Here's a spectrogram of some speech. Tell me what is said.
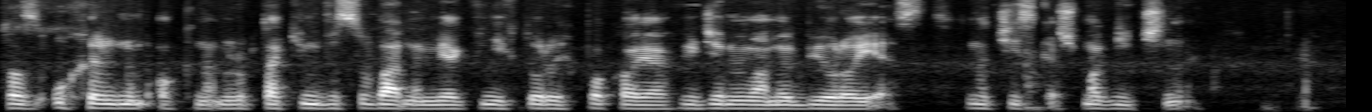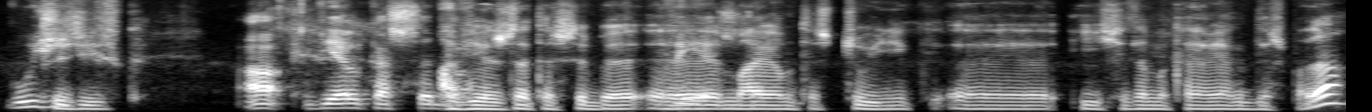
to z uchylnym oknem lub takim wysuwanym, jak w niektórych pokojach, gdzie my mamy biuro, jest. Naciskasz magiczny guzik, Przycisk. a wielka szyba A wiesz, że te szyby y, Wyjeżdża. mają też czujnik y, i się zamykają jak deszcz pada?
